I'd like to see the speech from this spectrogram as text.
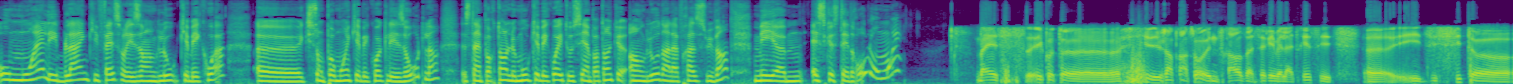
au moins les blagues qu'il fait sur les anglos québécois, euh, qui sont pas moins québécois que les autres, là, c'est important. Le mot québécois est aussi important que anglo dans la phrase suivante. Mais euh, est-ce que c'était drôle au moins? Ben, écoute, euh, Jean-François a une phrase assez révélatrice. Et, euh, il dit si t'as-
